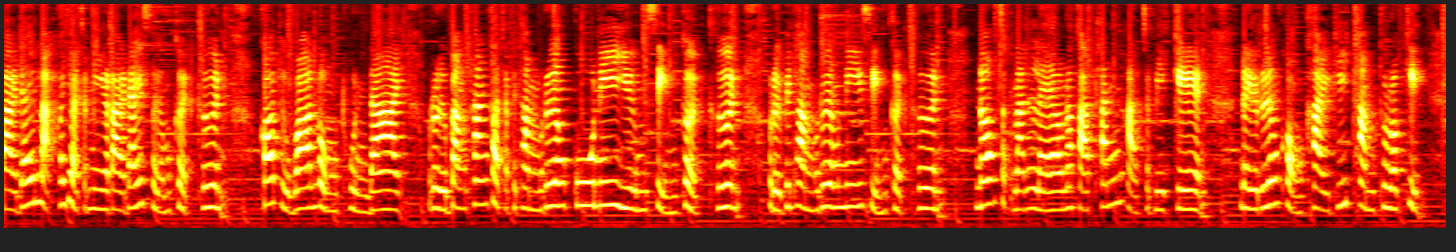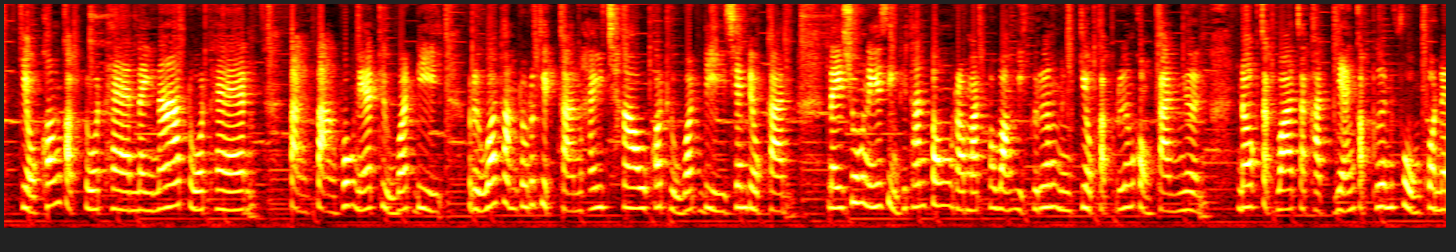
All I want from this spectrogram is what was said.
รายได้หลักก็อยากจะมีรายได้เสริมเกิดขึ้น ก็ถือว่าลงทุนได้ หรือบางท่านก็จจะไปทำเรื่องกู้หนี้ยืมสินเกิดขึ้น หรือไปทำเรื่องหนี้สินเกิดขึ้น นอกจากนั้นแล้วนะคะ ท่านอาจจะมีเกณฑ์ในเรื่องของใครที่ทำธุรกิจเกี่ยวข้องกับตัวแทนในหน้าตัวแทนต่าง ๆ พวกนี้ถือว่าดี หรือว่าทำธุรกิจการให้เช่าก็ถือว่าดี เช่นเดียวกัน ในช่วงนี้สิ่งที่ท่านต้องระมัดระวังอีกเรื่องหนึ่งเกี่ยวกับเรื่องของการเงิน นอกจากว่าจะขัดแย้งกับเพื่อนฝูงคนใน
